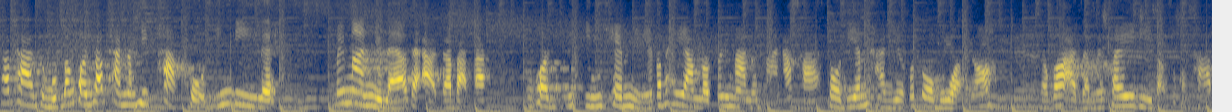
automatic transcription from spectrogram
ชอบทานสมมติบางคนชอบทานน้ำพริกผักโหยิ่งดีเลย ไม่มันอยู่แล้วแต่อาจจะแบบอะบางคนกินเค็มอย่างเงี้ยก็พยายามลดปริมาณลงมานะคะ โซเดียมทานเยอะก็ตัวบวกเนาะแล้วก็อาจจะไม่ค่อยดีต่อสุขภาพ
